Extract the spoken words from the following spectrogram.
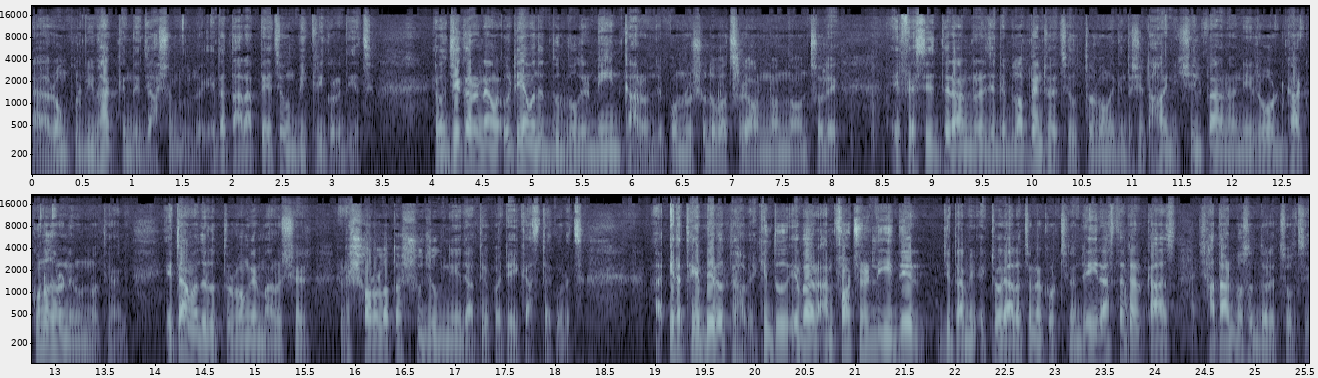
রংপুর বিভাগ কেন্দ্রিক যে আসনগুলো, এটা তারা পেয়েছে এবং বিক্রি করে দিয়েছে। এবং যে কারণে ওইটাই আমাদের দুর্ভোগের মেইন কারণ যে পনেরো ষোলো বছরে অন্য অন্য অঞ্চলে এই ফ্যাসিলিটিদের আন্ডারে যে ডেভেলপমেন্ট হয়েছে, উত্তরবঙ্গে কিন্তু সেটা হয়নি, শিল্পায়ন হয়নি রোড ঘাট কোনো ধরনের উন্নতি হয়নি। এটা আমাদের উত্তরবঙ্গের মানুষের একটা সরলতার সুযোগ নিয়ে জাতীয় পার্টি এই কাজটা করেছে। এটা থেকে বেরোতে হবে। কিন্তু এবার আনফর্চুনেটলি ঈদের যেটা আমি একটু আগে আলোচনা করছিলাম যে এই রাস্তাটার কাজ সাত আট বছর ধরে চলছে।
